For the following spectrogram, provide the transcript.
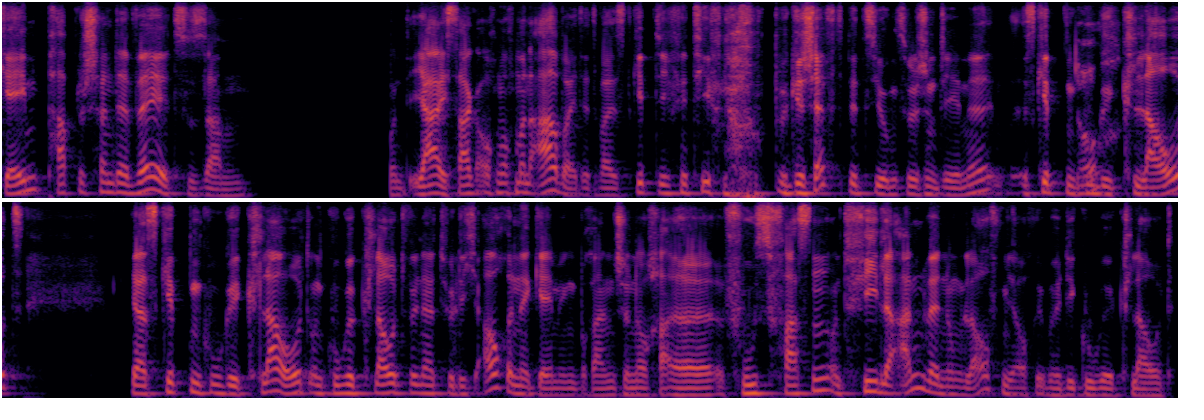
Game-Publishern der Welt zusammen. Und ja, ich sage auch noch, man arbeitet, weil es gibt definitiv noch Geschäftsbeziehungen zwischen denen. Ne? Es gibt einen Doch. Google Cloud, ja, es gibt einen Google Cloud und Google Cloud will natürlich auch in der Gaming-Branche noch äh, Fuß fassen und viele Anwendungen laufen ja auch über die Google Cloud.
